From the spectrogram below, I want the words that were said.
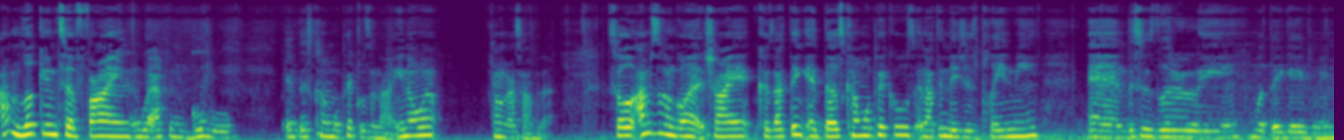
I'm looking to find where I can Google if this come with pickles or not. You know what? I don't got time for that. So I'm just gonna go ahead and try it because I think it does come with pickles and I think they just played me. And this is literally what they gave me.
